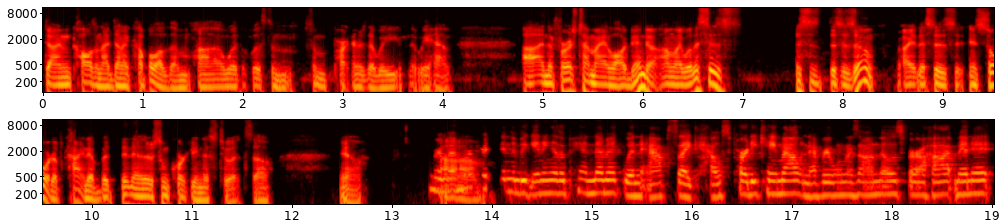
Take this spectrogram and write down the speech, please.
done calls, and I've done a couple of them uh, with with some some partners that we that we have. Uh, and the first time I logged into, it, I'm like, well, this is this is this is Zoom, right? This is it's sort of kind of, but then there's some quirkiness to it. So, yeah. Remember um, in the beginning of the pandemic when apps like House Party came out and everyone was on those for a hot minute,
